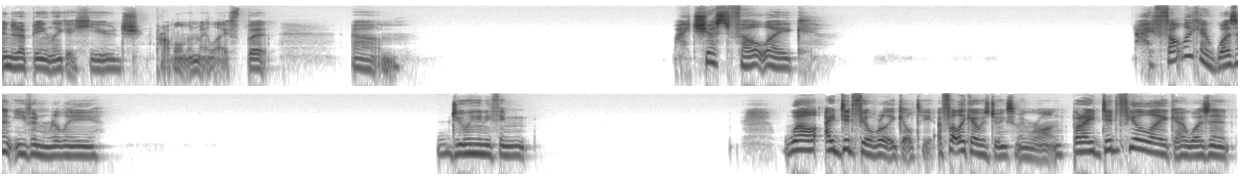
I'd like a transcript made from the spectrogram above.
ended up being like a huge problem in my life. But um, I just felt like I felt like I wasn't even really doing anything. Well, I did feel really guilty. I felt like I was doing something wrong, but I did feel like I wasn't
